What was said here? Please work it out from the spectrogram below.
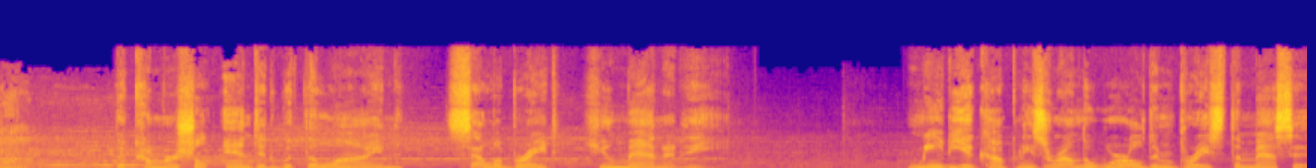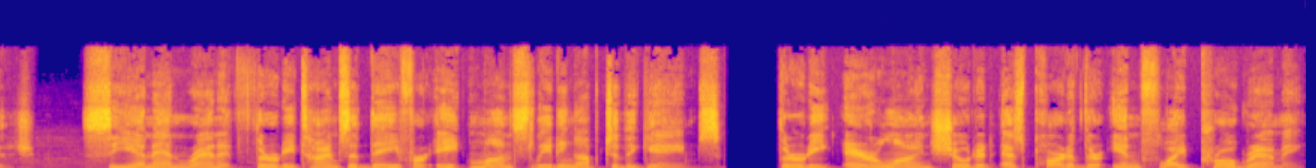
one. The commercial ended with the line Celebrate Humanity. Media companies around the world embraced the message. CNN ran it 30 times a day for eight months leading up to the Games. 30 airlines showed it as part of their in flight programming.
